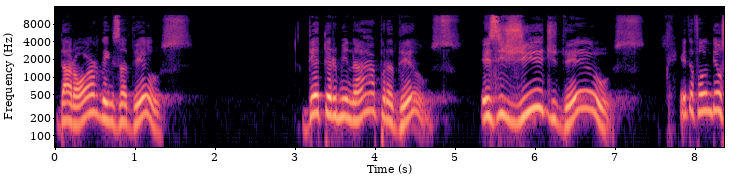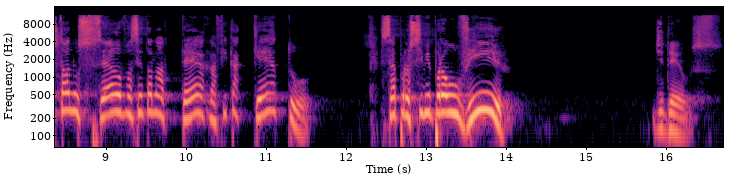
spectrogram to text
dar ordens a Deus determinar para Deus, exigir de Deus. Ele está falando: Deus está no céu, você está na terra, fica quieto. Se aproxime para ouvir de Deus.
